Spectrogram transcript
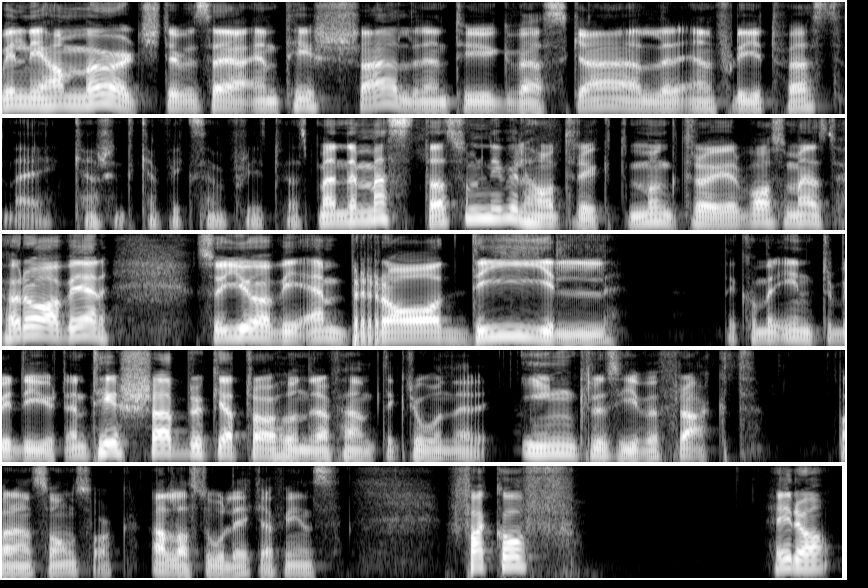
vill ni ha merch, det vill säga en tischa eller en tygväska eller en flytväst? Nej, kanske inte kan fixa en flytväst. Men det mesta som ni vill ha tryckt, munktröjor, vad som helst, hör av er så gör vi en bra deal. Det kommer inte bli dyrt. En tischa brukar jag ta 150 kronor, inklusive frakt. Bara en sån sak. Alla storlekar finns. Fuck off! Hej då!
